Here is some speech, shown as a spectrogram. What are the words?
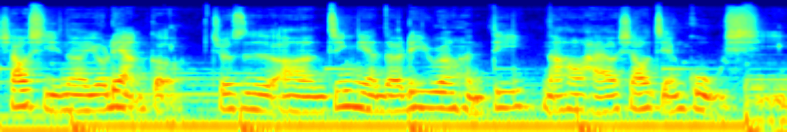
消息呢有两个，就是嗯，今年的利润很低，然后还要削减股息。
